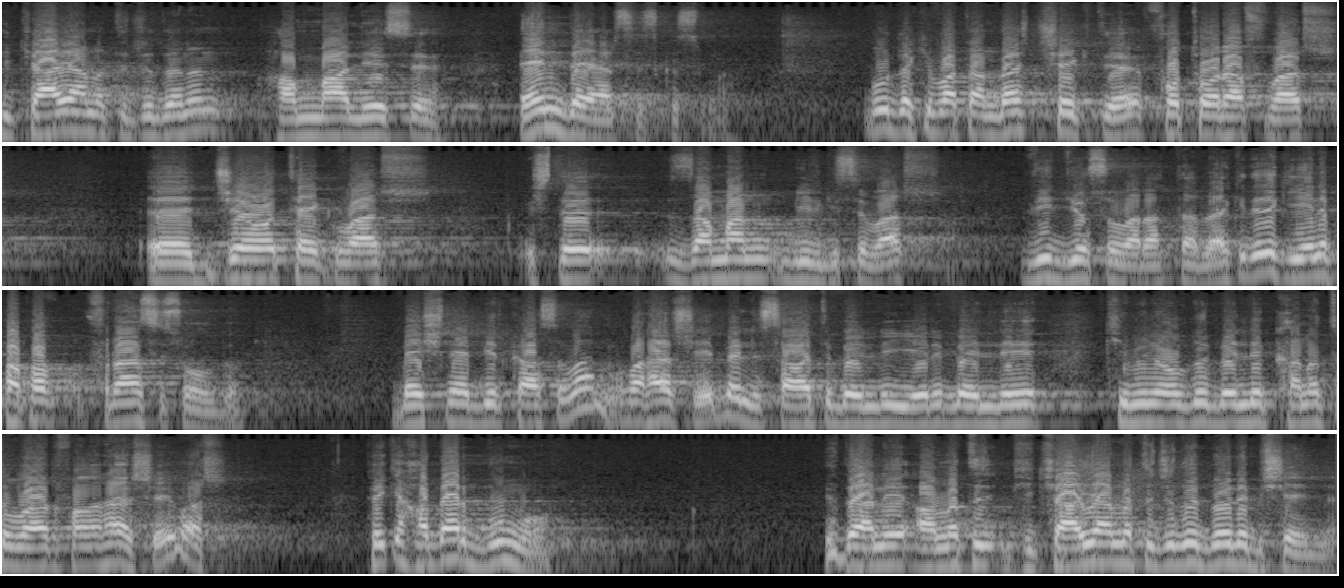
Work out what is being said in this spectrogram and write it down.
hikaye anlatıcılığının hammaliyesi, en değersiz kısmı. Buradaki vatandaş çekti, fotoğraf var, e, geotag var, işte zaman bilgisi var, videosu var hatta belki. Dedi ki yeni Papa Francis oldu. 5N 1K'sı var mı? Var her şey belli. Saati belli, yeri belli, kimin olduğu belli, kanıtı var falan her şey var. Peki haber bu mu? Ya da hani anlatı, hikaye anlatıcılığı böyle bir şey mi?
